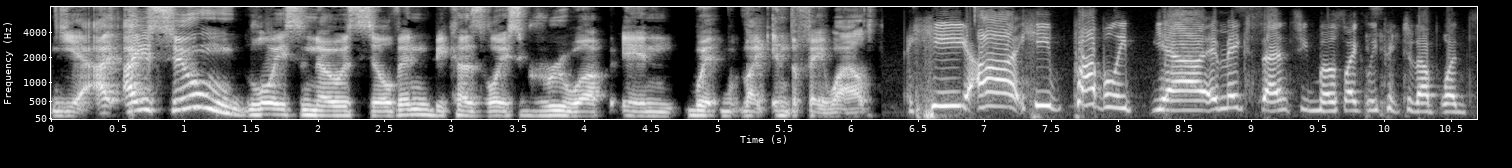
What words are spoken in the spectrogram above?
Yeah, I, I assume Lois knows Sylvan because Lois grew up in with like in the Feywild. He uh he probably yeah, it makes sense. He most likely picked it up once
